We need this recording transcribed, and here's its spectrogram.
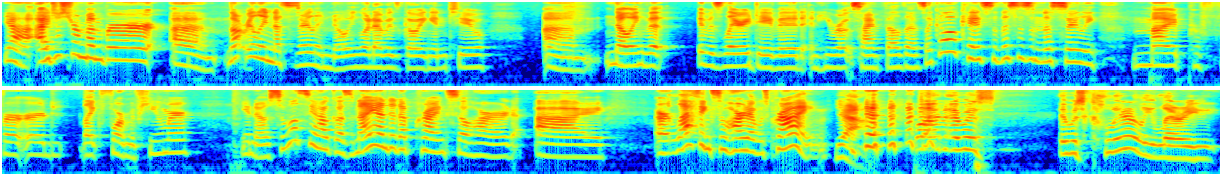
Yeah, I just remember um, not really necessarily knowing what I was going into, um, knowing that it was Larry David and he wrote Seinfeld. I was like, oh, okay, so this isn't necessarily my preferred like form of humor, you know. So we'll see how it goes. And I ended up crying so hard, I or laughing so hard I was crying. Yeah. well, and it was it was clearly Larry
